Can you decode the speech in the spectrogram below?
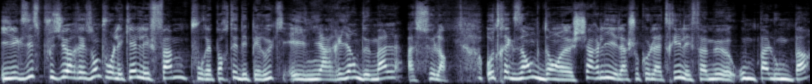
Il existe plusieurs raisons pour lesquelles les femmes pourraient porter des perruques et il n'y a rien de mal à cela. Autre exemple, dans euh, Charlie et la chocolaterie, les fameux Oompa Loompa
